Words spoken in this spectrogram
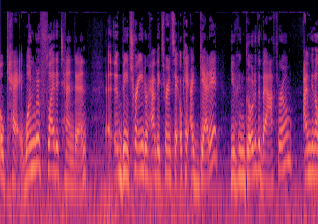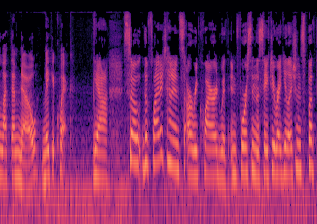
okay. When would a flight attendant uh, be trained or have the experience say, okay, I get it. You can go to the bathroom. I'm going to let them know. Make it quick. Yeah. So the flight attendants are required with enforcing the safety regulations, but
